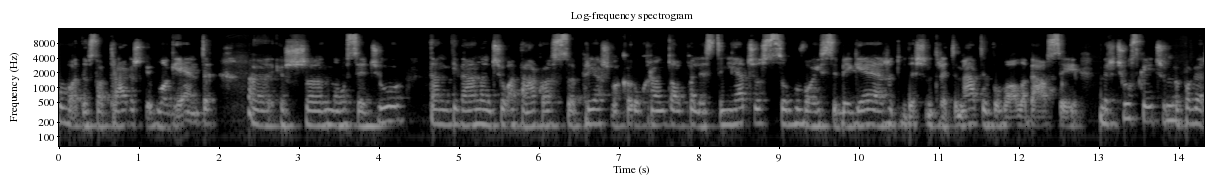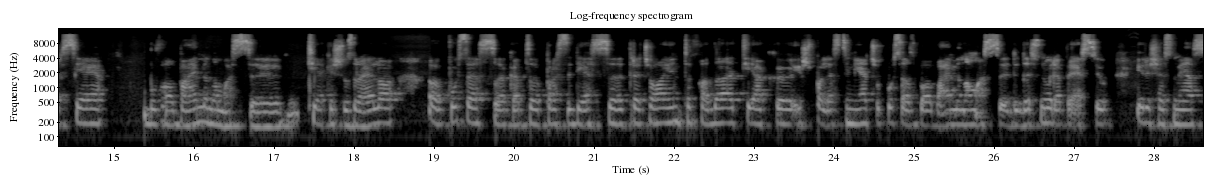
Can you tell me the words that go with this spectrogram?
buvo tiesiog tragiškai blogėjanti iš nausėdžių ten gyvenančių atakos prieš vakarų kranto palestiniečius buvo įsibėgėję ir dvidešimt treti metai buvo labiausiai mirčių skaičiumi pagarsėję. Buvo baiminamasi tiek iš izraelio pusės kad prasidės trečioji intifada tiek iš palestiniečių pusės buvo baiminamasi didesnių represijų ir iš esmės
